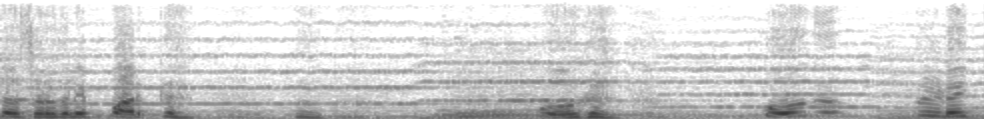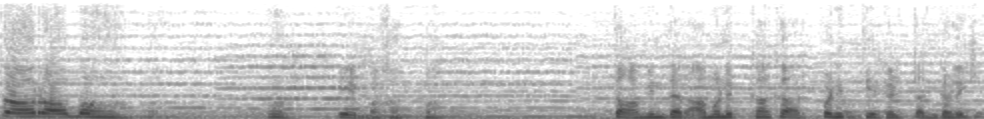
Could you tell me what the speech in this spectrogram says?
தசரதனை பார்க்க. போக போக விடைத்தாராமா? ஏ மகாத்மா தாம் இந்த ராமனுக்காக அர்ப்பணித்தீர்கள் தங்களையே.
